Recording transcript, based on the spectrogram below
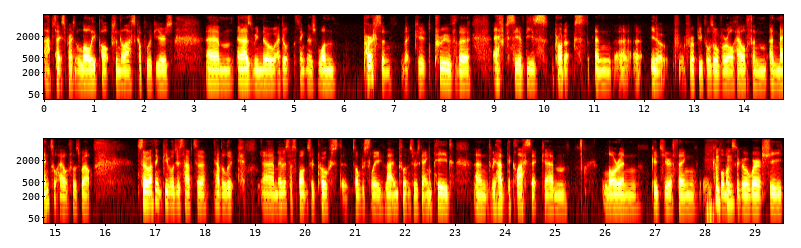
appetite suppressant lollipops in the last couple of years. Um, and as we know, I don't think there's one person that could prove the efficacy of these products and uh, uh, you know for, for, people's overall health and, and mental health as well so i think people just have to have a look Um, if it's a sponsored post, it's obviously that influencer is getting paid. And we had the classic um, Lauren Goodger thing a couple of months ago where she,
